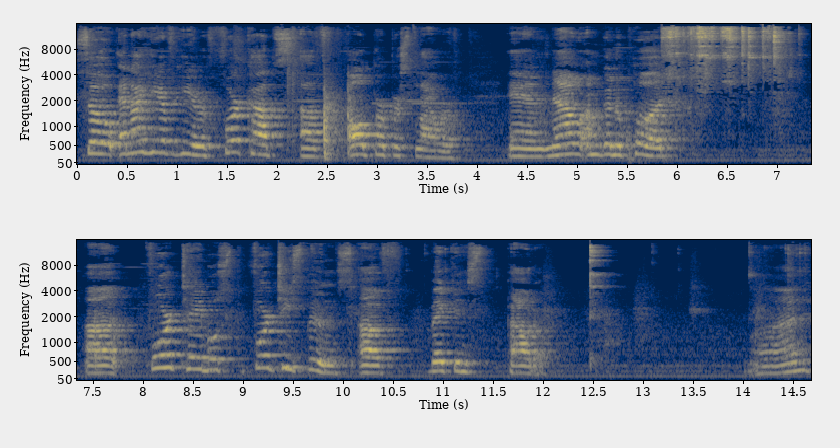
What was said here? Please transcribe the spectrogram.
So, and I have here four cups of all-purpose flour. And now I'm gonna put uh, four tables, four teaspoons of baking powder. One,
